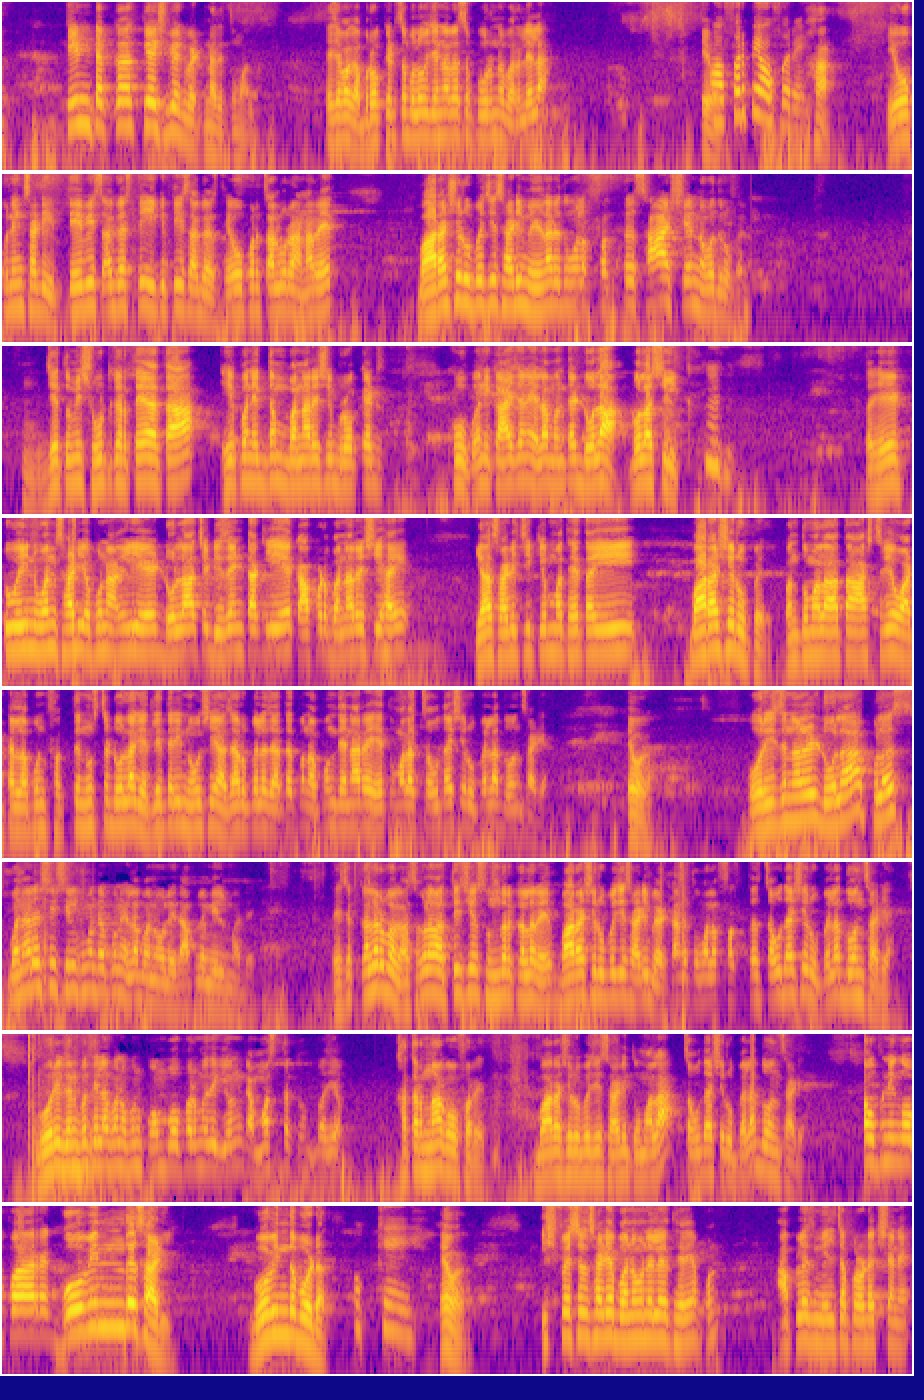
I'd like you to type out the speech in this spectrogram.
तीन टक्का कॅशबॅक भेटणार आहे तुम्हाला. त्याच्या बघा ब्रोकेटचं ब्लाऊज येणार असं पूर्ण भरलेला. ऑफर पे ऑफर आहे. हा. हे ओपनिंगसाठी तेवीस ऑगस्ट ते एकतीस ऑगस्ट हे ऑफर चालू राहणार आहेत. बाराशे रुपयाची साडी मिळणार आहे तुम्हाला फक्त सहाशे नव्वद रुपये. जे तुम्ही शूट करते आता हे पण एकदम बनारसी ब्रोकेट खूप. आणि काय जण याला म्हणतात डोला डोला सिल्क तर हे टू इन वन साडी आपण आणली आहे. डोलाची डिझाईन टाकली आहे. कापड बनारसी आहे. या साडीची किंमत आहे ताई बाराशे रुपये. पण तुम्हाला आता आश्चर्य वाटेल आपण फक्त नुसतं डोला घेतले तरी नऊशे हजार रुपयाला जातात. पण आपण देणार आहे हे तुम्हाला चौदाशे रुपयाला दोन साड्या. हे बघा. ओरिजिनल डोला प्लस बनारसी सिल्कमध्ये आपण ह्याला बनवलेत आपल्या मिलमध्ये. त्याचं कलर बघा. सगळं अतिशय सुंदर कलर आहे. बाराशे रुपयाची साडी भेटणार तुम्हाला फक्त चौदाशे रुपयाला दोन साड्या. गोरी गणपतीला पण आपण कॉम्बो ऑफरमध्ये घेऊन का मस्त म्हणजे खतरनाक ऑफर आहेत. बाराशे रुपयाची साडी तुम्हाला चौदाशे रुपयाला दोन साड्या. Opening offer Govind sari Govind border okay हे बघा. स्पेशल साड्या बनवलेल्या आहेत हे आपण. आपलंच मिलचं प्रोडक्शन आहे.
